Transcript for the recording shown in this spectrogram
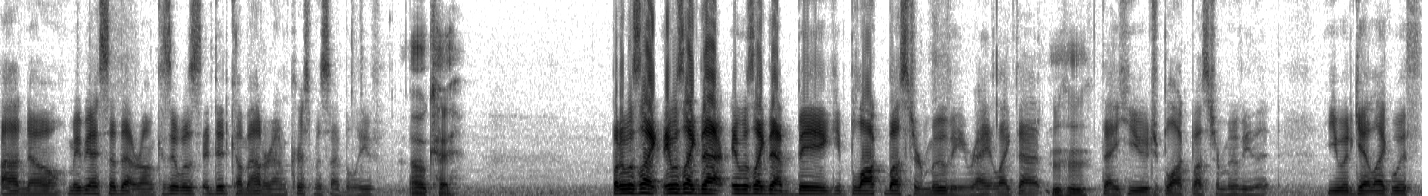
Uh no, maybe I said that wrong because it was it did come out around Christmas, I believe. Okay, But it was like it was like that it was like that big blockbuster movie, right? Like that hmm that huge blockbuster movie that you would get like with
